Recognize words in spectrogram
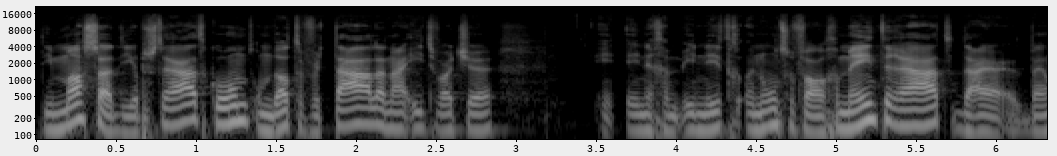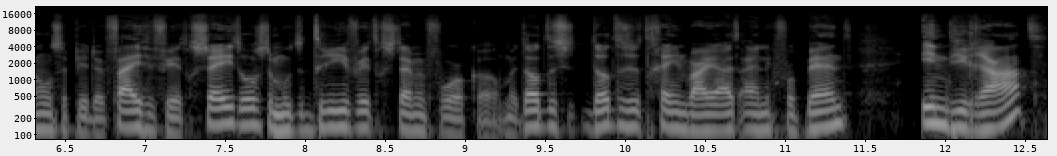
die massa die op straat komt, om dat te vertalen naar iets wat je in, gem- in, in ons geval een gemeenteraad, daar, bij ons heb je er 45 zetels, er moeten 43 stemmen voorkomen. Dat is, dat is hetgeen waar je uiteindelijk voor bent in die raad,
